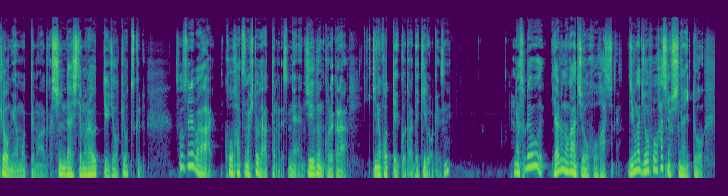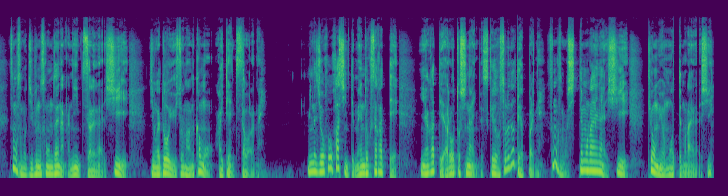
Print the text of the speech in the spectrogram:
興味を持ってもらうとか、信頼してもらうっていう状況を作る。そうすれば、後発の人であってもですね、十分これから生き残っていくことができるわけですね。それをやるのが情報発信です。自分が情報発信をしないと、そもそも自分の存在なんか認知されないし、自分がどういう人なのかも相手に伝わらない。みんな情報発信ってめんどくさがって嫌がってやろうとしないんですけど、それだとやっぱりね、そもそも知ってもらえないし、興味を持ってもらえないし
